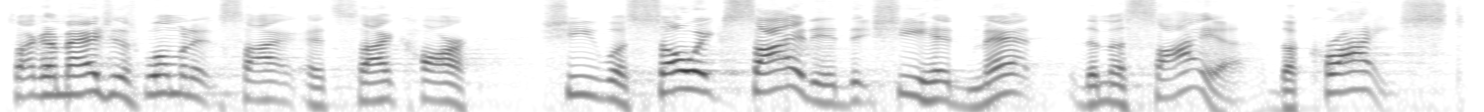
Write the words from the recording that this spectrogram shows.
So I can imagine this woman at, Sy- at Sychar she was so excited that she had met the Messiah, the Christ.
